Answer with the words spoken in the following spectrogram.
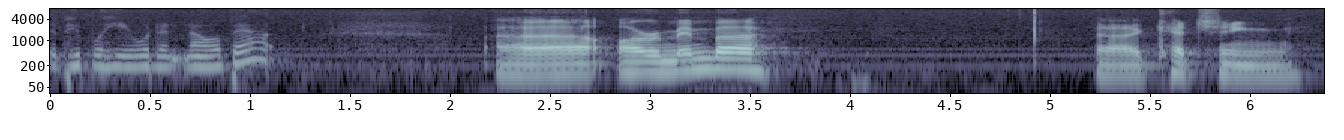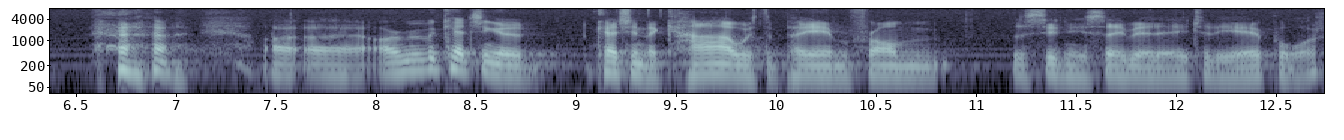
the people here wouldn't know about? Uh, I remember uh, catching. I, uh, I remember catching a catching the car with the PM from the Sydney CBD to the airport.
